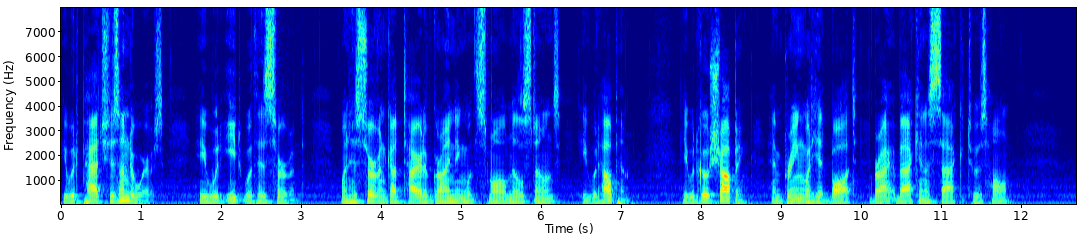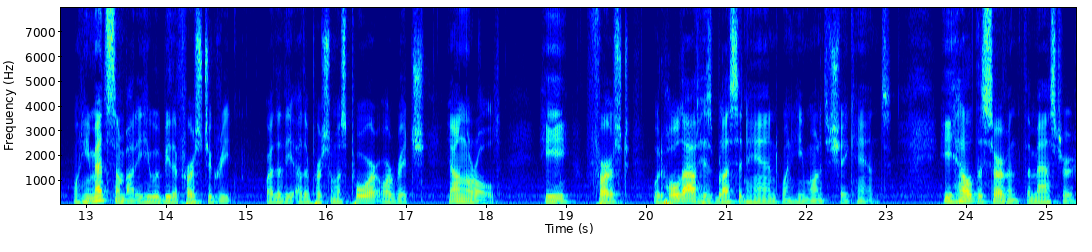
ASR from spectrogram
He would patch his underwears. He would eat with his servant. When his servant got tired of grinding with small millstones, he would help him. He would go shopping and bring what he had bought back in a sack to his home. When he met somebody, he would be the first to greet, whether the other person was poor or rich, young or old. He, first, would hold out his blessed hand when he wanted to shake hands. He held the servant, the master,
